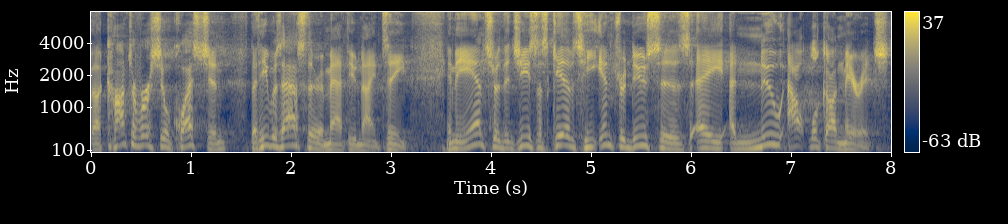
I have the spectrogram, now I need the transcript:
a controversial question that he was asked there in Matthew 19. And the answer that Jesus gives, he introduces a a new outlook on marriage.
